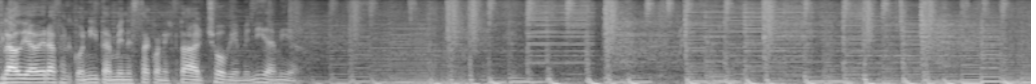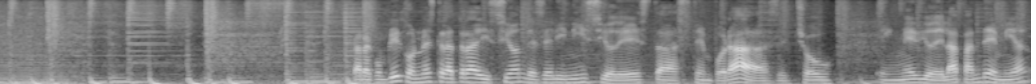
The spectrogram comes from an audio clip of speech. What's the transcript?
Claudia Vera Falconi también está conectada al show. Bienvenida, mía. Para cumplir con nuestra tradición desde el inicio de estas temporadas del show en medio de la pandemia,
